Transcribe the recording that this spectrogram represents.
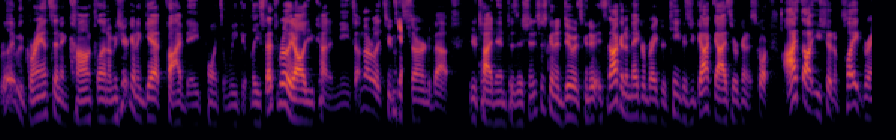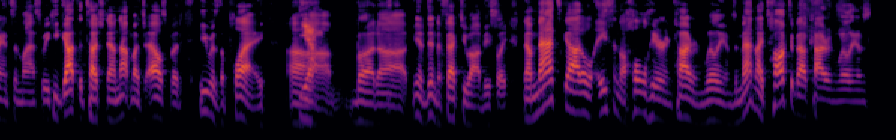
really with Granson and Conklin, I mean, you're going to get five to eight points a week at least. That's really all you kind of need. So I'm not really too yeah. concerned about your tight end position. It's just going to do it's going to. It's not going to make or break your team because you got guys who are going to score. I thought you should have played Granson last week. He got the touchdown, not much else, but he was the play. Um, yeah. But uh, you know, didn't affect you obviously. Now Matt's got a little ace in the hole here in Kyren Williams, and Matt and I talked about Kyren Williams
